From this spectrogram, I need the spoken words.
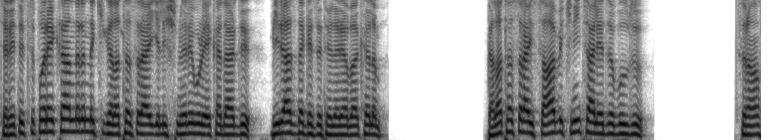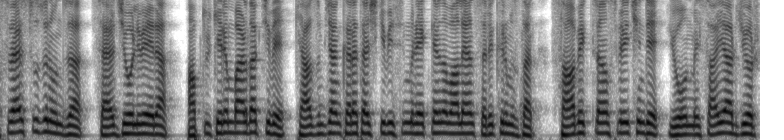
TRT Spor ekranlarındaki Galatasaray gelişmeleri buraya kadardı. Biraz da gazetelere bakalım. Galatasaray sağ bekini İtalya'da buldu. Transfer sezonunda Sergio Oliveira, Abdülkerim Bardakçı ve Kazımcan Karataş gibi isimli renklerine bağlayan Sarı Kırmızılar sağ bek transferi için de yoğun mesai harcıyor.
